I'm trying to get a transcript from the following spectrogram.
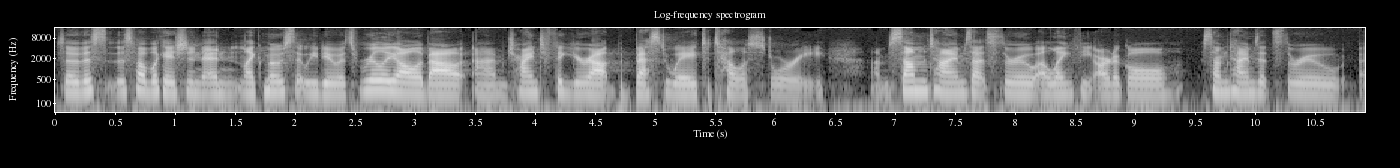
So this, this publication, and like most that we do, it's really all about um, trying to figure out the best way to tell a story. Um, sometimes that's through a lengthy article Sometimes it's through uh,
